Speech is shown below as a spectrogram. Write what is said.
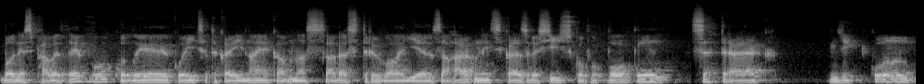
бо несправедливо, коли коїться така війна, яка в нас зараз триває, загарбницька з російського боку. Це трек, якому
